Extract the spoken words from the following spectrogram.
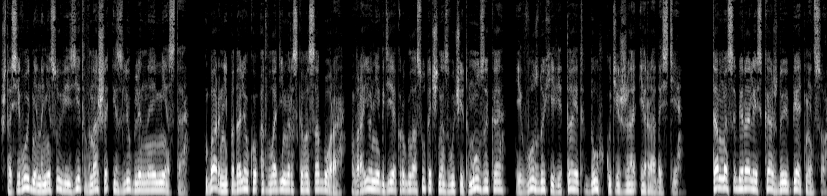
что сегодня нанесу визит в наше излюбленное место, бар неподалеку от Владимирского собора, в районе, где круглосуточно звучит музыка и в воздухе витает дух кутежа и радости. Там мы собирались каждую пятницу,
